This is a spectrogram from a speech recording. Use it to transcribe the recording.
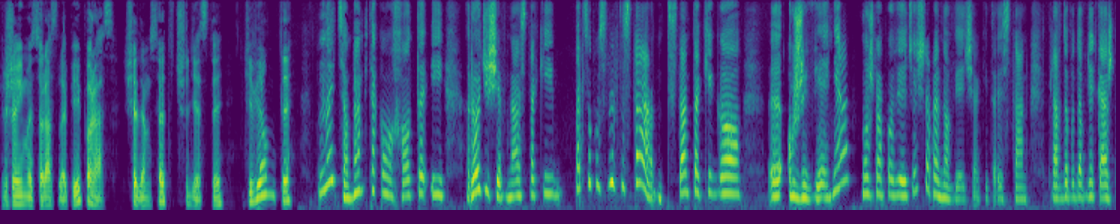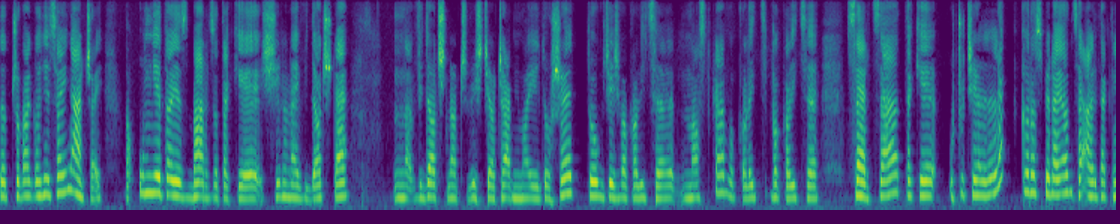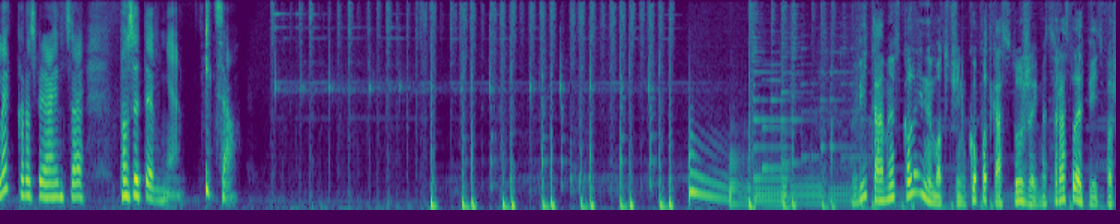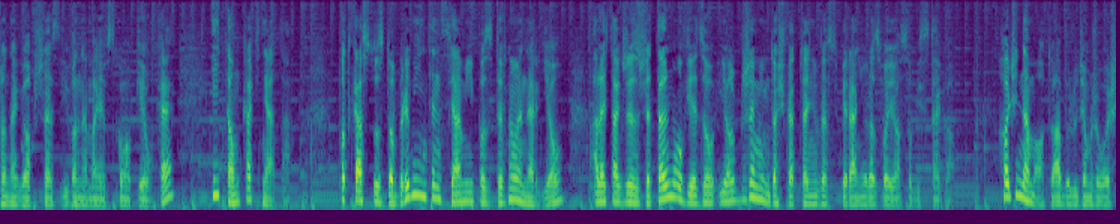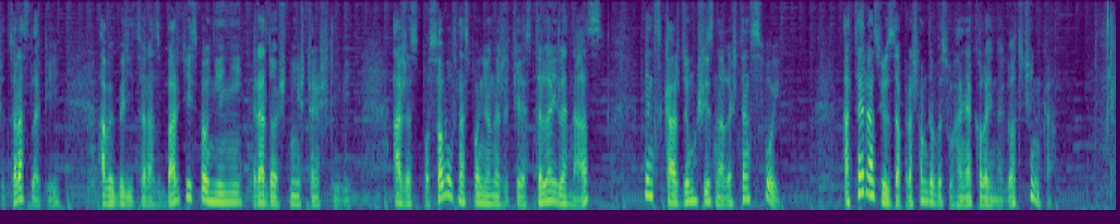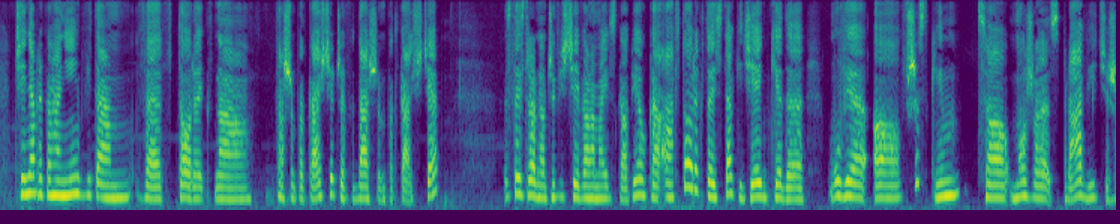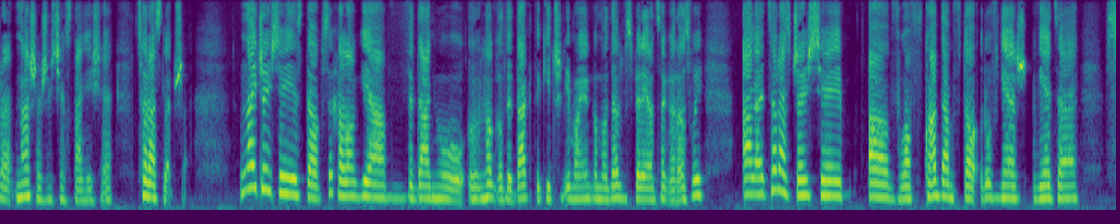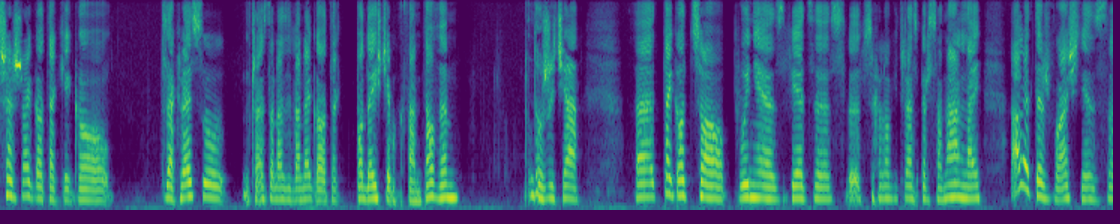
Żyjmy coraz lepiej po raz 739. No i co, mamy taką ochotę i rodzi się w nas taki bardzo pozytywny stan. Stan takiego y, ożywienia, można powiedzieć. Na pewno wiecie, jaki to jest stan. Prawdopodobnie każdy odczuwa go nieco inaczej. No, u mnie to jest bardzo takie silne widoczne. No, widoczne oczywiście oczami mojej duszy, tu gdzieś w okolicy mostka, w okolicy, w okolicy serca, takie uczucie lekko rozpierające, ale tak lekko rozpierające pozytywnie. I co? Witamy w kolejnym odcinku podcastu Żyjmy Coraz Lepiej, tworzonego przez Iwonę Majewską Opiełkę i Tomka Kniata. Podcastu z dobrymi intencjami i pozytywną energią, ale także z rzetelną wiedzą i olbrzymim doświadczeniem we wspieraniu rozwoju osobistego. Chodzi nam o to, aby ludziom żyło się coraz lepiej, aby byli coraz bardziej spełnieni, radośni i szczęśliwi. A że sposobów na spełnione życie jest tyle, ile nas, więc każdy musi znaleźć ten swój. A teraz już zapraszam do wysłuchania kolejnego odcinka. Dzień dobry, kochani. Witam we wtorek na naszym podcaście, czy w naszym podcaście. Z tej strony oczywiście Iwona Majewska-Opiełka, a wtorek to jest taki dzień, kiedy mówię o wszystkim, co może sprawić, że nasze życie stanie się coraz lepsze. Najczęściej jest to psychologia w wydaniu logodydaktyki, czyli mojego modelu wspierającego rozwój, ale coraz częściej wkładam w to również wiedzę z szerszego takiego zakresu, często nazywanego tak podejściem kwantowym do życia, tego, co płynie z wiedzy z psychologii transpersonalnej, ale też właśnie z,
